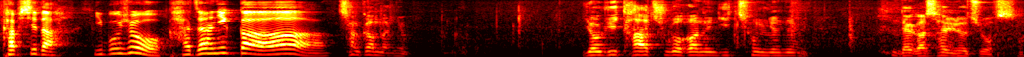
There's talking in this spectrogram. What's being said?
갑시다. 이보쇼 가자니까. 잠깐만요. 여기 다 죽어가는 이 청년을 내가 살려주었어.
